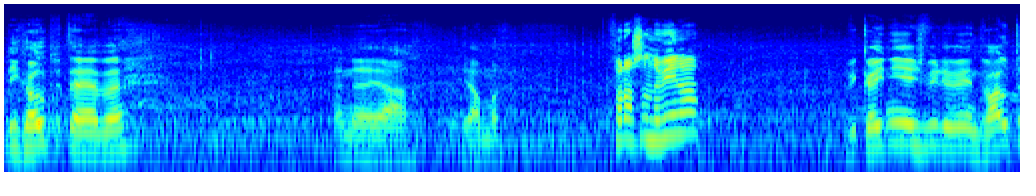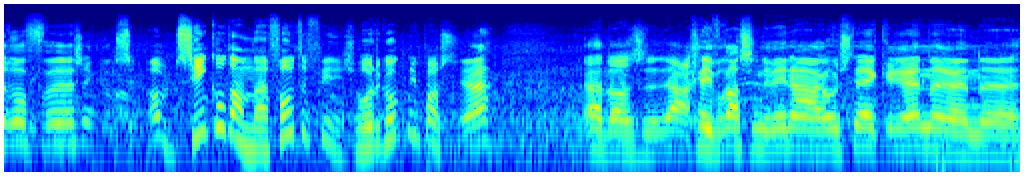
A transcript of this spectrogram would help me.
die ik hoopte te hebben. En eh, ja, jammer. Verrassende winnaar? Ik weet niet eens wie er wint, Wouter of eh Sinkel? Oh, Sinkel dan, een fotofinish, hoorde ik ook niet pas. Ja? Ja, dan is, ja, geen verrassende winnaar, gewoon een sterke renner en eh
